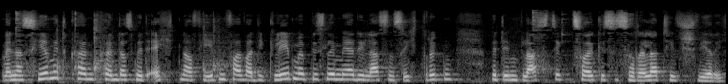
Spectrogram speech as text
wenn es hiermit könnt, könnt es mit echten auf jeden Fall, weil die kleben ein bisschen mehr, die lassen sich drücken. Mit dem Plastikzeug ist es relativ schwierig.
